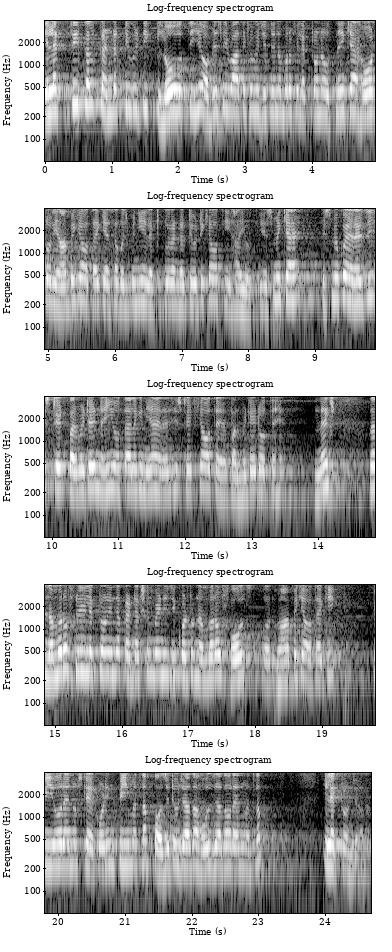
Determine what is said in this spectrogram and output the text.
इलेक्ट्रिकल कंडक्टिविटी लो होती है ऑब्वियसली बात है, क्योंकि जितने नंबर ऑफ़ इलेक्ट्रॉन है, उतने क्या होल और यहाँ पे क्या होता है कि ऐसा कुछ भी नहीं है इलेक्ट्रिकल कंडक्टिविटी क्या होती है? हाई होती है। इसमें क्या है? इसमें कोई एनर्जी स्टेट परमिटेड नहीं होता है, लेकिन यहाँ एनर्जी स्टेट क्या होते हैं? परमिटेड होते हैं। Next the number of free electron in the conduction band is equal to number of holes और वहाँ पर क्या होता है कि पी और एन उसके अकॉर्डिंग पी मतलब पॉजिटिव ज़्यादा होल ज़्यादा और एन मतलब इलेक्ट्रॉन ज़्यादा।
